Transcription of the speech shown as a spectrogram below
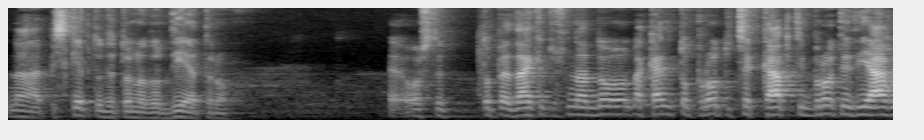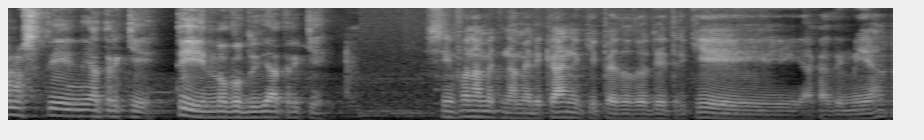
να επισκέπτονται τον οδοντίατρο ε, ώστε το παιδάκι τους να, το, να κάνει το πρώτο check-up, την πρώτη διάγνωση την ιατρική, την οδοντιατρική. Σύμφωνα με την Αμερικάνικη Παιδοδοντιατρική Ακαδημία,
